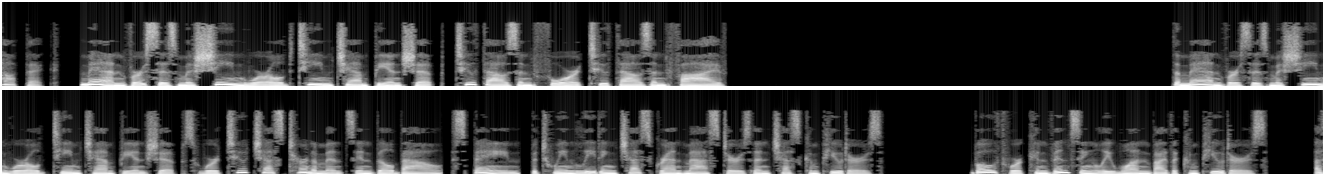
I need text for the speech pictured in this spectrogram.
Topic: Man vs Machine World Team Championship 2004-2005 The Man vs. Machine World Team Championships were two chess tournaments in Bilbao, Spain, between leading chess grandmasters and chess computers. Both were convincingly won by the computers. A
